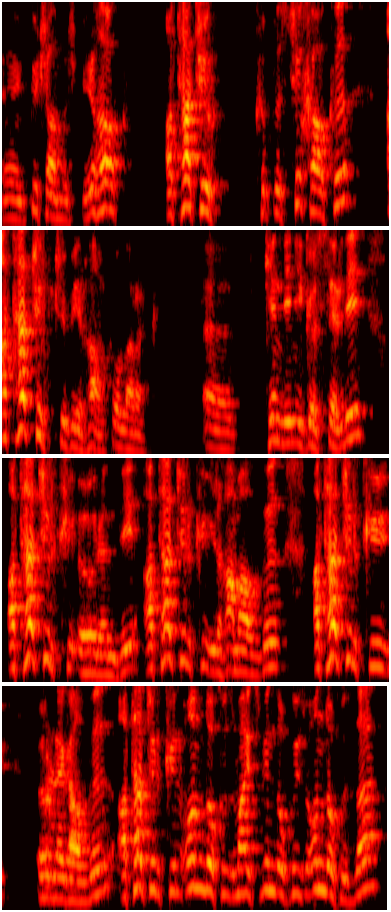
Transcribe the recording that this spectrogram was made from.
e, güç almış bir halk. Atatürk, Kıbrıs Türk halkı Atatürkçü bir halk olarak e, kendini gösterdi. Atatürk'ü öğrendi, Atatürk'ü ilham aldı, Atatürk'ü örnek aldı. Atatürk'ün 19 Mayıs 1919'da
